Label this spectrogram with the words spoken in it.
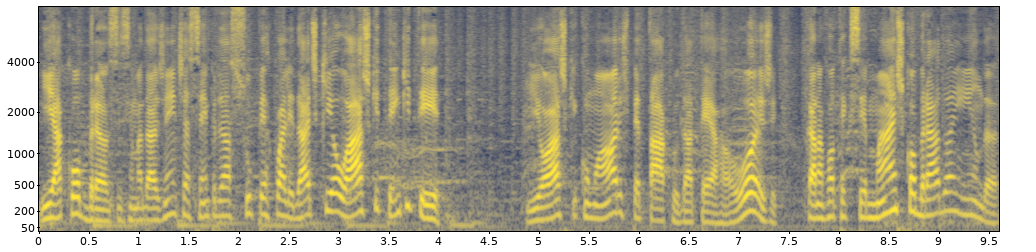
E a cobrança em cima da gente é sempre da super qualidade que eu acho que tem que ter. E eu acho que com o maior espetáculo da Terra hoje, o carnaval tem que ser mais cobrado ainda.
